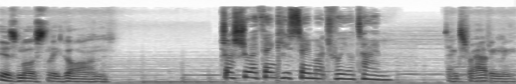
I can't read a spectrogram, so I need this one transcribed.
is mostly gone. Joshua, thank you so much for your time. Thanks for having me.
